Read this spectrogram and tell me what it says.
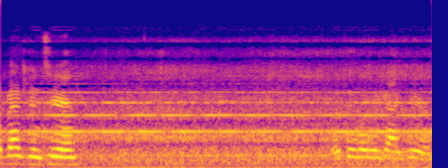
Of engines here. Let's see what we got here.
